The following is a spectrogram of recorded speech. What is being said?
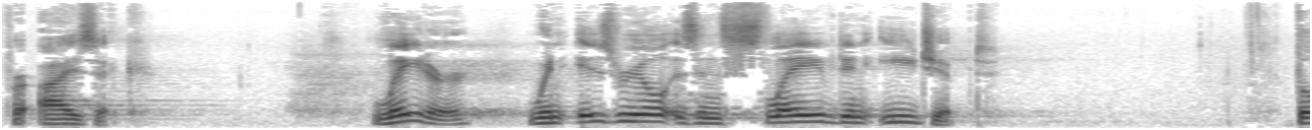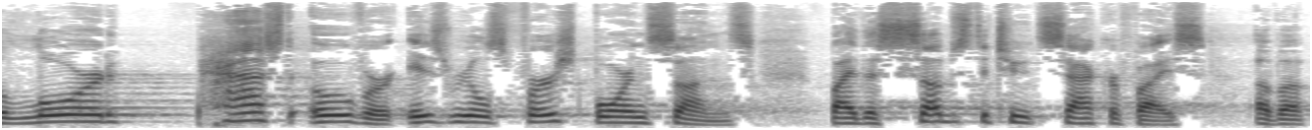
for Isaac. Later, when Israel is enslaved in Egypt, the Lord passed over Israel's firstborn sons by the substitute sacrifice of a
